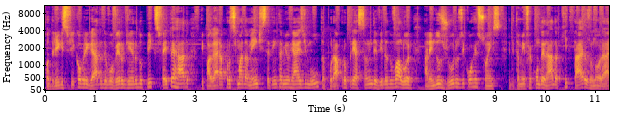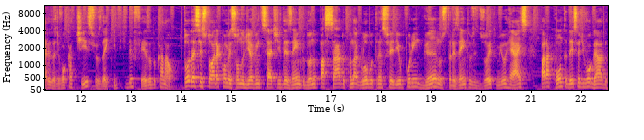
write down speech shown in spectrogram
Rodrigues fica obrigado a devolver o dinheiro do Pix feito errado e pagar aproximadamente 70 mil reais de multa por apropriação indevida do valor, além dos juros e correções. Ele também foi condenado a quitar os honorários advocatícios da equipe de defesa do canal. Toda essa história começou no dia 27 de dezembro do ano passado, quando a Globo transferiu por engano os 318 mil reais para a conta desse advogado,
